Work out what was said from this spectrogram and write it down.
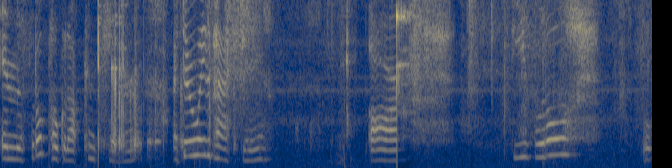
in this little polka dot container, I threw away the packaging, are these little, oh,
